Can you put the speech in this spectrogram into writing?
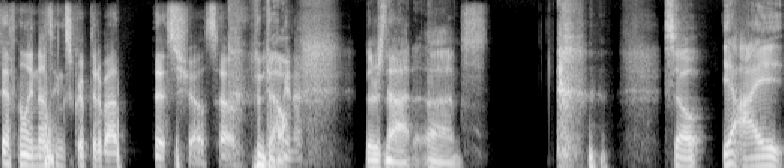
definitely nothing scripted about this show. So no, I mean, there's not. Um, so yeah, I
